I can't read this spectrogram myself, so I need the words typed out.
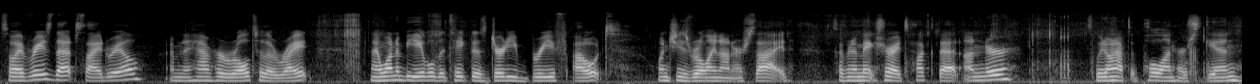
So I've raised that side rail. I'm going to have her roll to the right. And I want to be able to take this dirty brief out when she's rolling on her side. So I'm going to make sure I tuck that under so we don't have to pull on her skin.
